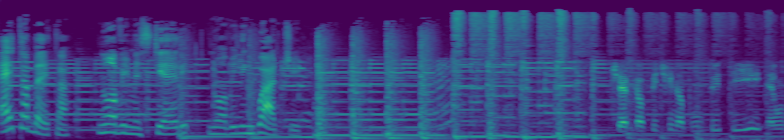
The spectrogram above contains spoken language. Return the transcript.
ETA Beta, nuovi mestieri, nuovi linguaggi. Cercaofficina.it è un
